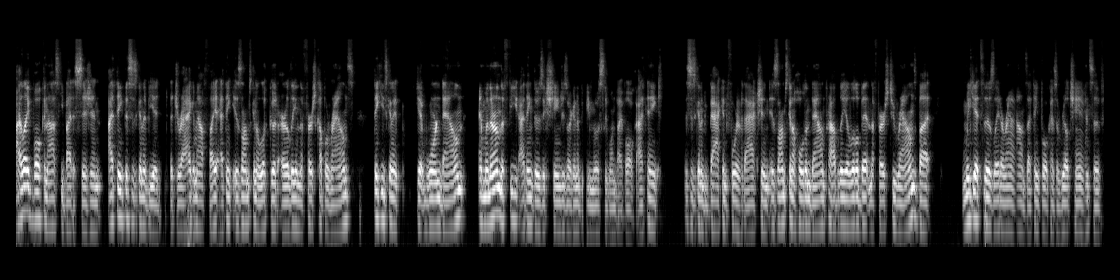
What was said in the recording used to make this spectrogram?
I like Volkanovski by decision. I think this is going to be a, a drag him out fight. I think Islam's going to look good early in the first couple rounds. I think he's going to get worn down. And when they're on the feet, I think those exchanges are going to be mostly won by Volk. I think this is going to be back and forth action. Islam's going to hold him down probably a little bit in the first two rounds, but when we get to those later rounds, I think Volk has a real chance of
